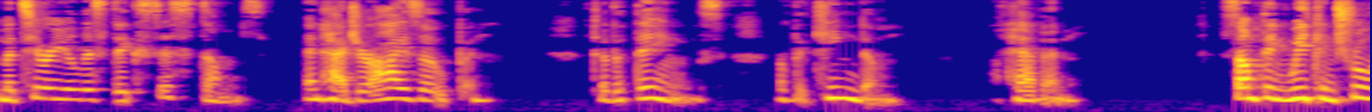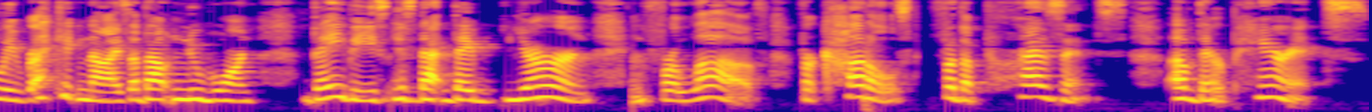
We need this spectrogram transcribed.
materialistic systems and had your eyes open to the things of the kingdom of heaven. Something we can truly recognize about newborn babies is that they yearn for love, for cuddles, for the presence of their parents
